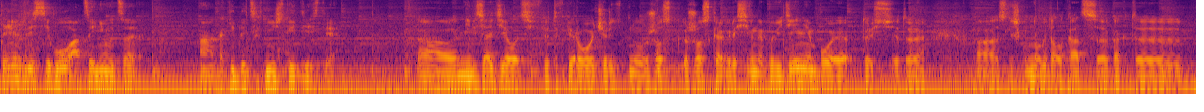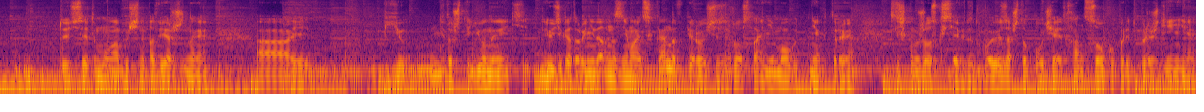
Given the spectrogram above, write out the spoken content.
прежде всего оцениваются а, какие-то технические действия. А, нельзя делать это в первую очередь ну, жест, жесткое агрессивное поведение боя, то есть это а, слишком много толкаться как-то, то есть этому обычно подвержены а, ю- не то что юные, те- люди, которые недавно занимаются кендо, в первую очередь взрослые, они могут некоторые слишком жестко себя ведут в бою, за что получает хансоку предупреждение.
